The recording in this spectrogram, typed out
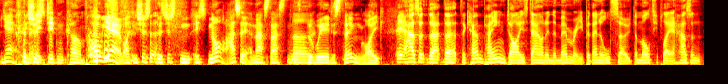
Yeah, and it's just it didn't come. oh yeah, like it's just there's just it's not has it, and that's that's the, No. the weirdest thing. Like It hasn't that the the campaign dies down in the memory, but then also the multiplayer hasn't.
